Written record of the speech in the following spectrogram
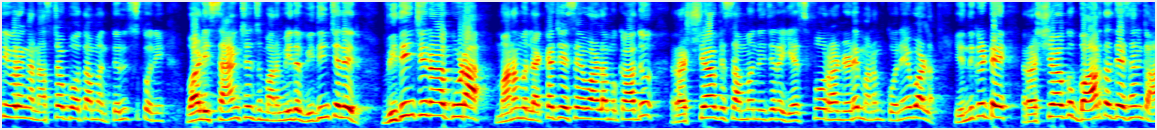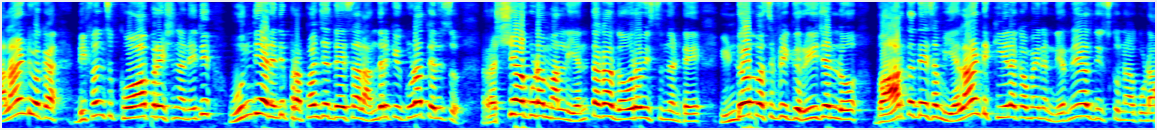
తీవ్రంగా నష్టపోతామని తెలుసుకొని వాళ్ళు ఈ శాంక్షన్స్ మన మీద విధించలేదు. విధించినా కూడా మనము లెక్క చేసే వాళ్ళము కాదు. రష్యాకు సంబంధించిన ఎస్ ఫోర్ హండ్రెడే మనం కొనేవాళ్ళం. ఎందుకంటే రష్యాకు భారతదేశానికి అలాంటి ఒక డిఫెన్స్ కోఆపరేషన్ అనేది ఉంది అనేది ప్రపంచ దేశాలందరికీ కూడా తెలుసు. రష్యా కూడా మనల్ని ఎంతగా గౌరవిస్తుందంటే ఇండో పసిఫిక్ రీజన్లో భారతదేశం ఎలాంటి కీలకమైన నిర్ణయాలు తీసుకున్నా కూడా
